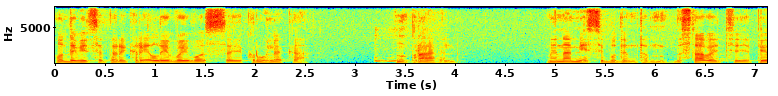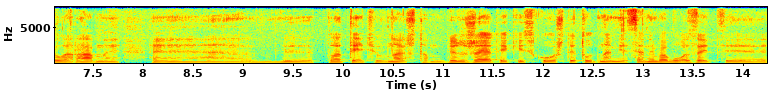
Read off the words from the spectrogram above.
От дивіться, перекрили вивоз е, кругляка. Ну, правильно. Ми на місці будемо там ставити пілорами, е, платити в наш там бюджет якісь кошти тут на місці, а не вивозить е,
